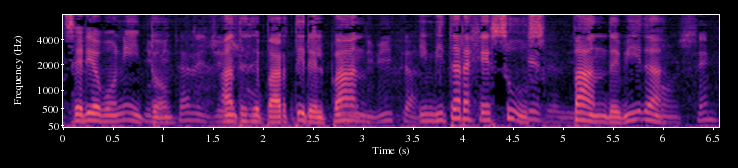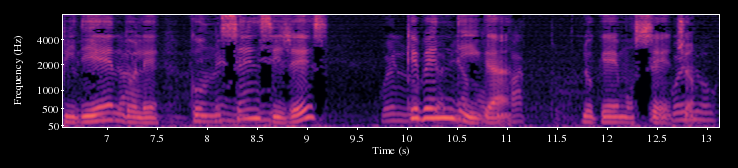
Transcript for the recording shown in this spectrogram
Sería bonito, antes de partir el pan, invitar a Jesús, pan de vida, pidiéndole con sencillez que bendiga lo que hemos hecho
